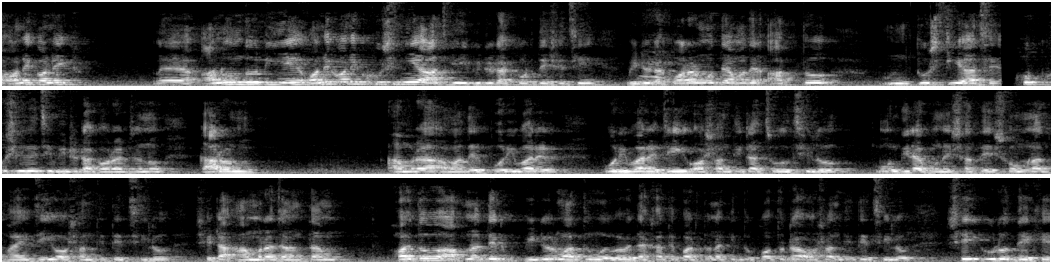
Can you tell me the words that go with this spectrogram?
অনেক অনেক আনন্দ নিয়ে অনেক অনেক খুশি নিয়ে আজকে এই ভিডিওটা করতে এসেছি। ভিডিওটা করার মধ্যে আমাদের আত্ম তুষ্টি আছে। খুব খুশি হয়েছি ভিডিওটা করার জন্য। কারণ আমরা আমাদের পরিবারের পরিবারে যেই অশান্তিটা চলছিল মন্দিরা বোনের সাথে সোমনাথ ভাই যেই অশান্তিতে ছিল সেটা আমরা জানতাম। হয়তো আপনাদের ভিডিওর মাধ্যমে ওইভাবে দেখাতে পারতো না কিন্তু কতটা অশান্তিতে ছিল সেইগুলো দেখে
